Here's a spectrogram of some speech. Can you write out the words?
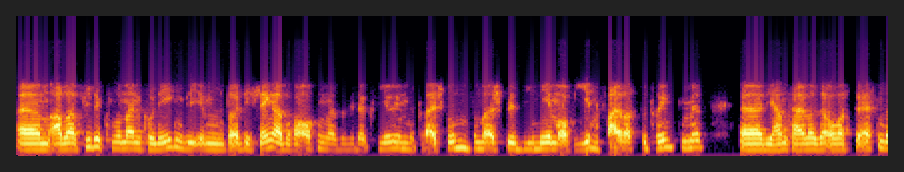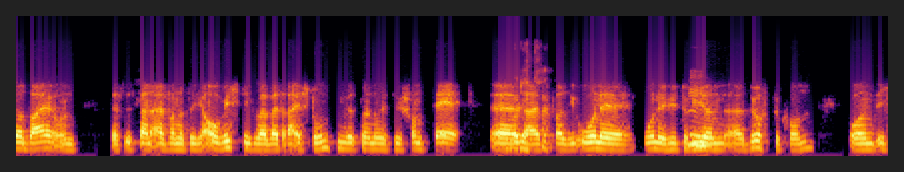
Ähm, aber viele von meinen Kollegen, die eben deutlich länger brauchen, also wie der Quirin mit drei Stunden zum Beispiel, die nehmen auf jeden Fall was zu trinken mit. Äh, die haben teilweise auch was zu essen dabei. Und das ist dann einfach natürlich auch wichtig, weil bei drei Stunden wird es dann natürlich schon zäh, äh, da jetzt quasi ohne, ohne Hydrieren mhm. äh, durchzukommen. Und ich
